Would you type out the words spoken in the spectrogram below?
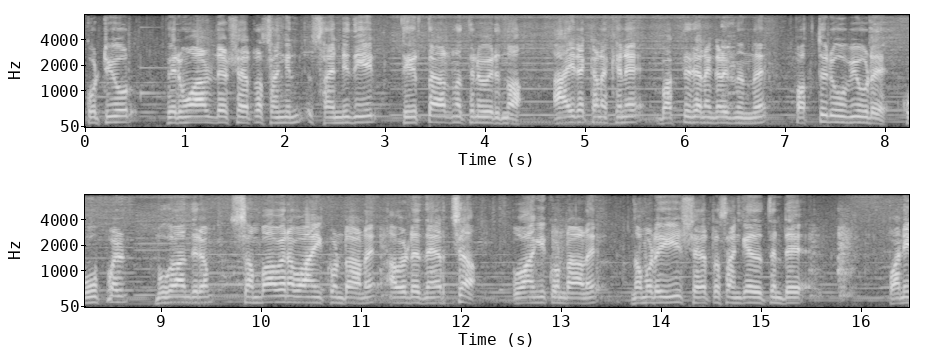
കൊട്ടിയൂർ പെരുമാളുടെ ക്ഷേത്ര സന്നിധിയിൽ തീർത്ഥാടനത്തിന് വരുന്ന ആയിരക്കണക്കിന് ഭക്തജനങ്ങളിൽ നിന്ന് പത്ത് രൂപയുടെ കൂപ്പൺ മുഖാന്തരം സംഭാവന വാങ്ങിക്കൊണ്ടാണ് അവരുടെ നേർച്ച വാങ്ങിക്കൊണ്ടാണ് നമ്മുടെ ഈ ക്ഷേത്ര സങ്കേതത്തിന്റെ പണി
